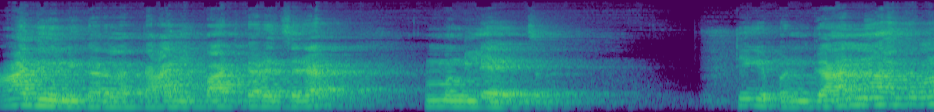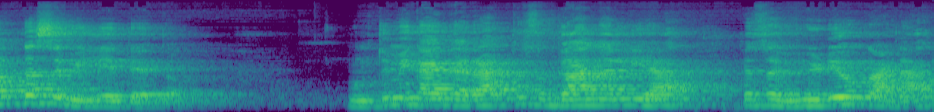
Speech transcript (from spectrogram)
आधी होणी करायला लागतं आधी पाठ करायचं रॅप मग लिहायचं. ठीक आहे पण गाणं आता मला कसं बी लिहिता येतं? मग तुम्ही काय करा तसं गाणं लिहा त्याचा व्हिडिओ काढा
